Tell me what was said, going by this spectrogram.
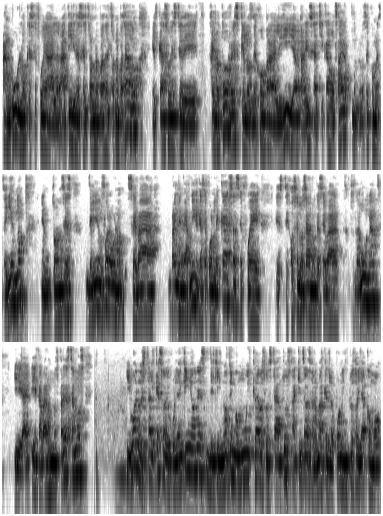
Angulo, que se fue a, Tigres el torneo, el torneo pasado, el caso este de Jairo Torres, que los dejó para la liguilla, para irse al Chicago Fire, donde no sé cómo está yendo. Entonces, de ahí en fuera, bueno, se va Brian Garnica, que se fue en Lecaxa, se fue este, José Lozano, que se va a Santos Laguna, y, y acabaron unos préstamos. Y bueno, está el caso de Julián Quiñones, de quien no tengo muy claro su estatus. Aquí tras Márquez lo pone incluso ya como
